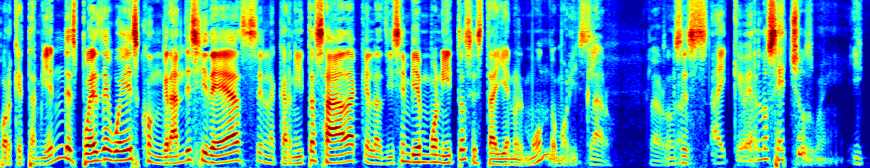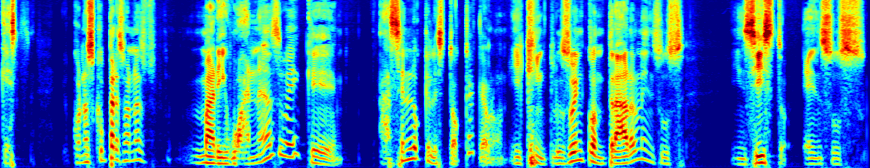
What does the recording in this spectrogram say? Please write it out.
Porque también después de güeyes con grandes ideas en la carnita asada que las dicen bien bonitos, está lleno el mundo, Maurice. Claro, claro. Entonces hay que ver los hechos, güey. Y que conozco personas marihuanas, güey, que hacen lo que les toca, cabrón. Y que incluso encontraron en sus, insisto, en sus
